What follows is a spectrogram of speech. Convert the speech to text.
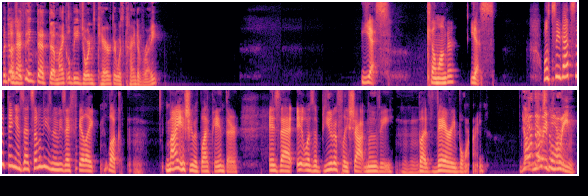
but don't you think that uh, Michael B. Jordan's character was kind of right? Yes. Killmonger? Yes. Well, see, that's the thing is that some of these movies I feel like, look, my issue with Black Panther is that it was a beautifully shot movie, but very boring. You're Like, very movie- boring.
